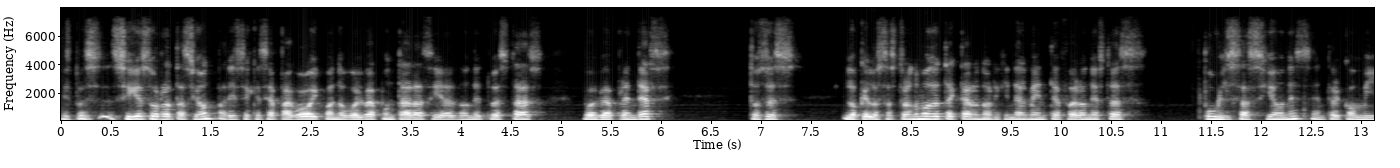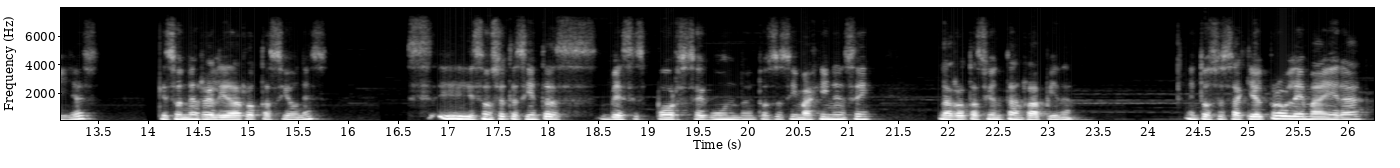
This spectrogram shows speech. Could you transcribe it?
Después sigue su rotación, parece que se apagó y cuando vuelve a apuntar hacia donde tú estás, vuelve a prenderse. Entonces, lo que los astrónomos detectaron originalmente fueron estas pulsaciones, entre comillas, que son en realidad rotaciones, y son 700 veces por segundo. Entonces, imagínense la rotación tan rápida. Entonces, aquí el problema era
